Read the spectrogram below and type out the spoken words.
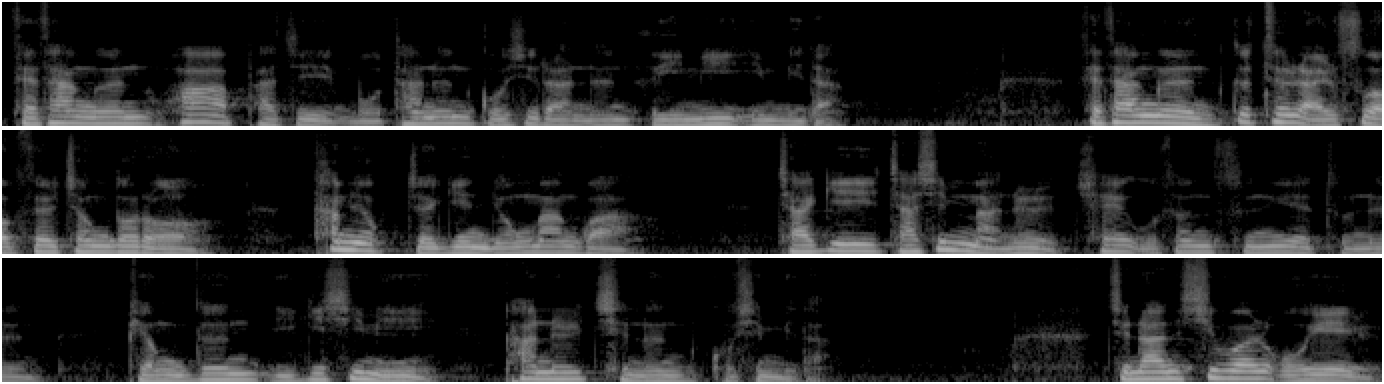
세상은 화합하지 못하는 곳이라는 의미입니다. 세상은 끝을 알 수 없을 정도로 탐욕적인 욕망과 자기 자신만을 최우선 순위에 두는 병든 이기심이 판을 치는 곳입니다. 지난 10월 5일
